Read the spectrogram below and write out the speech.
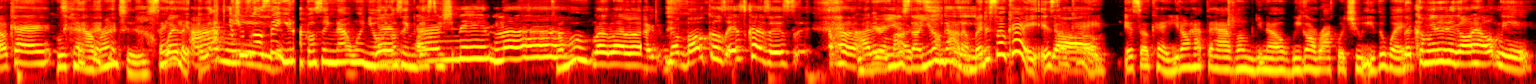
Okay. Who can I run to? Say when it. I, need, you gonna sing. You're not gonna sing that one. You only gonna sing the best. I need love. Come on. Look, look, look. The vocals. It's because it's. Uh, I Girl, you just don't. You don't got them, but it's okay. It's Y'all. okay. It's okay. You don't have to have them. You know, we gonna rock with you either way. The community gonna help me.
